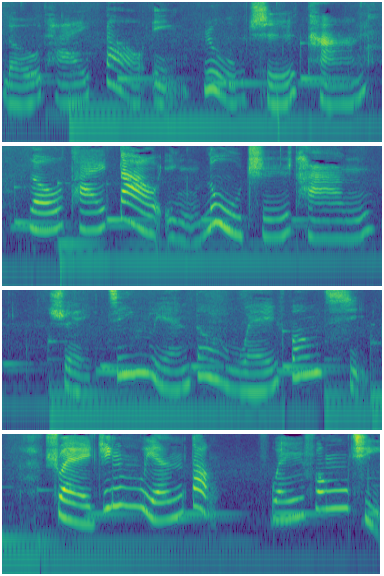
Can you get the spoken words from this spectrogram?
楼台倒影入池塘，楼台倒影入池塘。水晶帘动微风起，水晶帘动。微风起，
